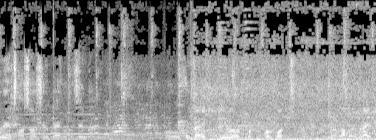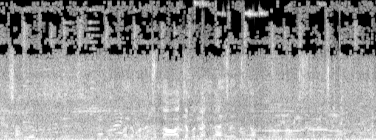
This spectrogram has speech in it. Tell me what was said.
यहाँ छ छ सय ब्याग हुँदैछ नि त। हो खोइ भाइ न्यु रोडको पिपल बोट आइपुगेछ हामी। पहिला पहिला जुत्ता अझ पनि राखिरहेको छ जुत्ता पुऱ्याउने ठाउँ जुत्ता ठाउँ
